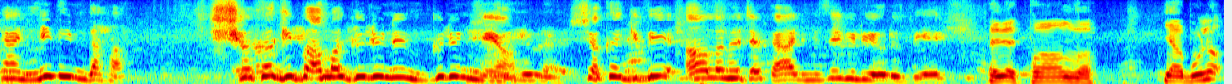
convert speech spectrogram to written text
Yani ne diyeyim daha? Şaka gibi ama gülünün gülünmüyor. Şaka gibi ağlanacak halimize gülüyoruz diye. Evet pahalı. Ya bunu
